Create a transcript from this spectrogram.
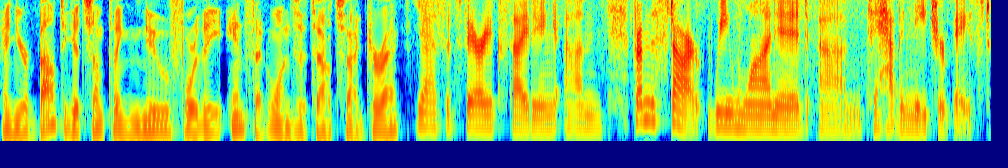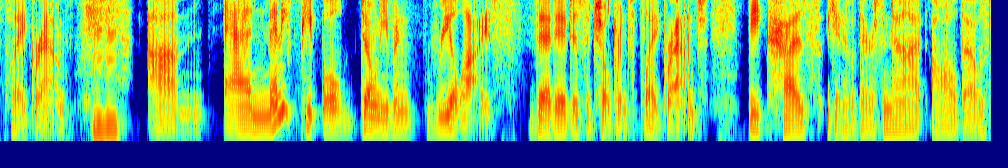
and you're about to get something new for the infant ones that's outside, correct? Yes, it's very exciting. Um, from the start, we wanted um, to have a nature based playground. Um, and many people don't even realize that it is a children's playground because, you know, there's not all those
